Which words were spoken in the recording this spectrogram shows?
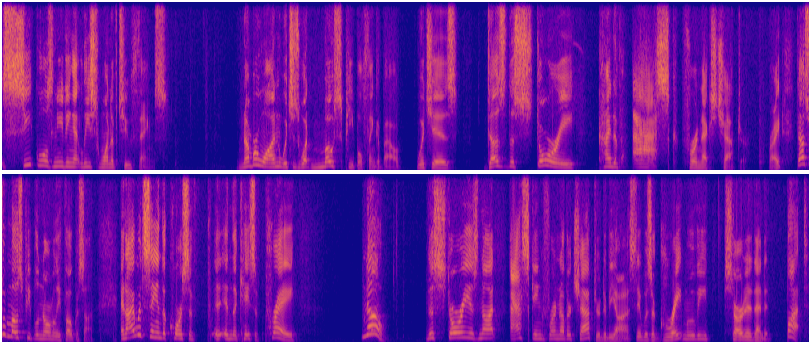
sequels needing at least one of two things number one which is what most people think about which is does the story kind of ask for a next chapter? Right? That's what most people normally focus on. And I would say in the course of in the case of Prey, no. The story is not asking for another chapter, to be honest. It was a great movie, started, and ended. But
